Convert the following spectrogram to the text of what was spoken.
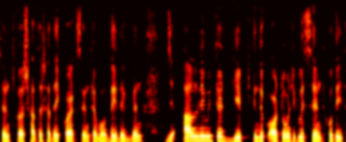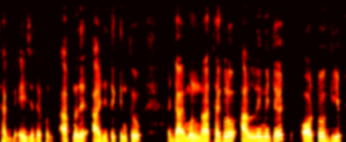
সেন্ড করার সাথে সাথে কয়েক সেন্টের মধ্যেই দেখবেন যে আনলিমিটেড গিফট কিন্তু অটোমেটিক্যালি সেন্ড হতেই থাকবে। এই যে দেখুন, আপনাদের আইডিতে কিন্তু ডায়মন্ড না থাকলেও আনলিমিটেড অটো গিফট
